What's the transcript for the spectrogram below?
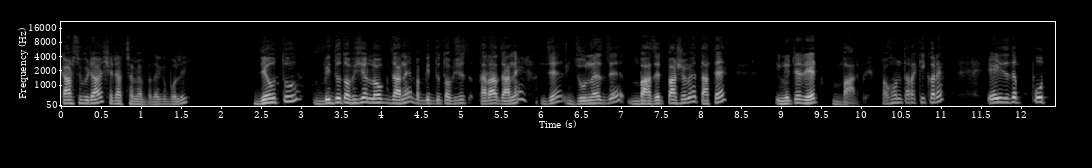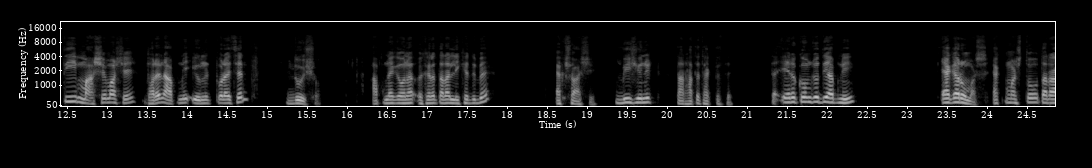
কারচুপিটা হয় সেটা হচ্ছে আমি আপনাদেরকে বলি। যেহেতু বিদ্যুৎ অফিসের লোক জানে বা বিদ্যুৎ অফিসে তারা জানে যে জুনের যে বাজেট পাস হবে তাতে ইউনিটের রেট বাড়বে। তখন তারা কি করে? এই যে, প্রতি মাসে, মাসে ধরেন আপনি ইউনিট পড়াইছেন ২০০ আপনাকে ওখানে তারা লিখে দিবে ১৮০ ২০ ইউনিট তার হাতে থাকতেছে। তা এরকম যদি আপনি ১১ মাস, এক মাস তো তারা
